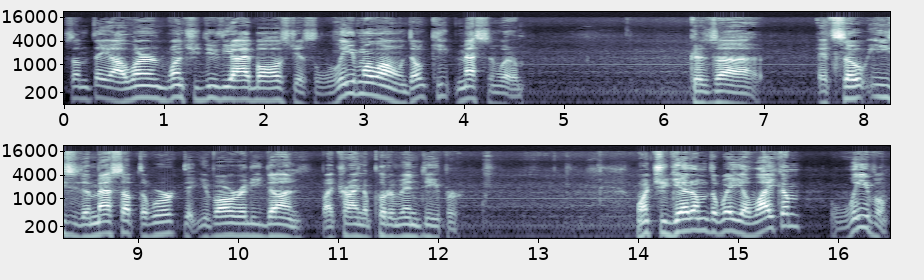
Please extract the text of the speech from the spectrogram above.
Something I learned once you do the eyeballs, just leave them alone. Don't keep messing with them. Because uh, it's so easy to mess up the work that you've already done by trying to put them in deeper. Once you get them the way you like them, leave them.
